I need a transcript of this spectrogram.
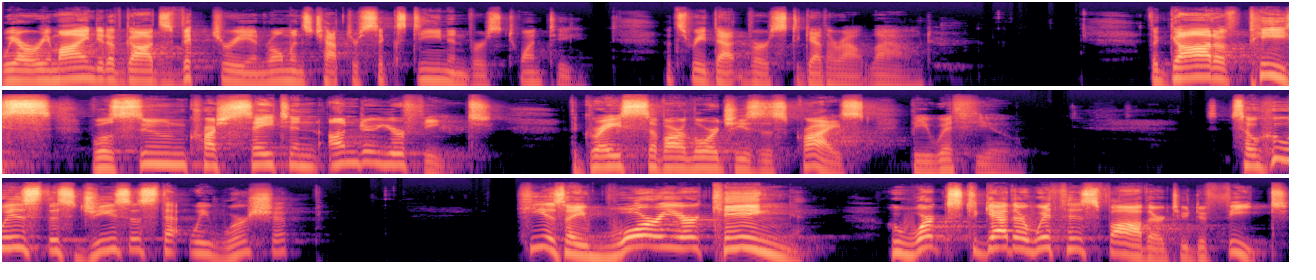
We are reminded of God's victory in Romans chapter 16 and verse 20. Let's read that verse together out loud. The God of peace will soon crush Satan under your feet. The grace of our Lord Jesus Christ be with you. So, who is this Jesus that we worship? He is a warrior king who works together with his Father to defeat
